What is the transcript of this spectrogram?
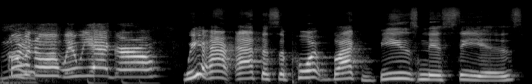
Moving all right. on. Where we at, girl? We are at the support black businesses.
